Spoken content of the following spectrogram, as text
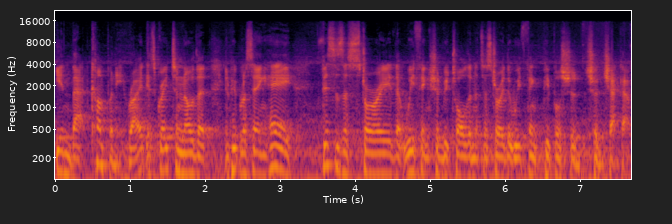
in that company, right? It's great to know that you know, people are saying, hey, this is a story that we think should be told and it's a story that we think people should should check out.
